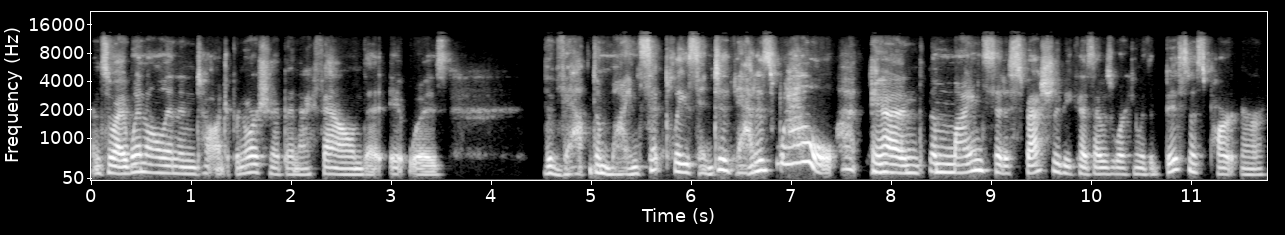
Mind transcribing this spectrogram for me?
And so I went all in into entrepreneurship and I found that it was the the mindset plays into that as well and the mindset especially because i was working with a business partner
